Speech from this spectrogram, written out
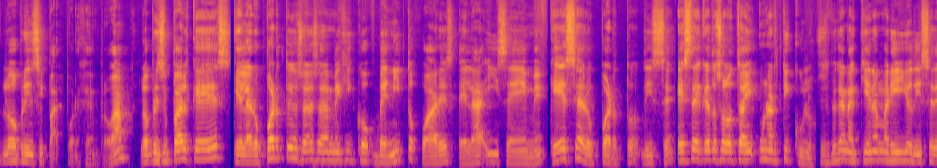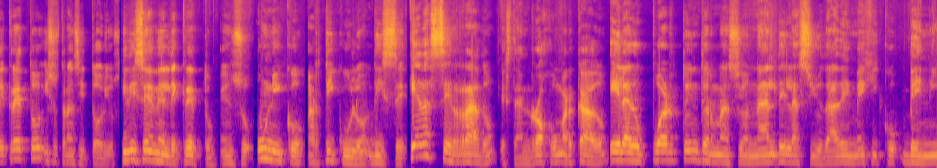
lo principal, por ejemplo, ¿va? Lo principal que es que el aeropuerto de Ciudad de México Benito Juárez, el AICM, que ese aeropuerto dice, este decreto solo trae un artículo. Si se fijan aquí en amarillo dice decreto y sus transitorios. Y dice en el decreto, en su único artículo, dice, queda cerrado, está en rojo marcado, el aeropuerto internacional de la Ciudad de México Benito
